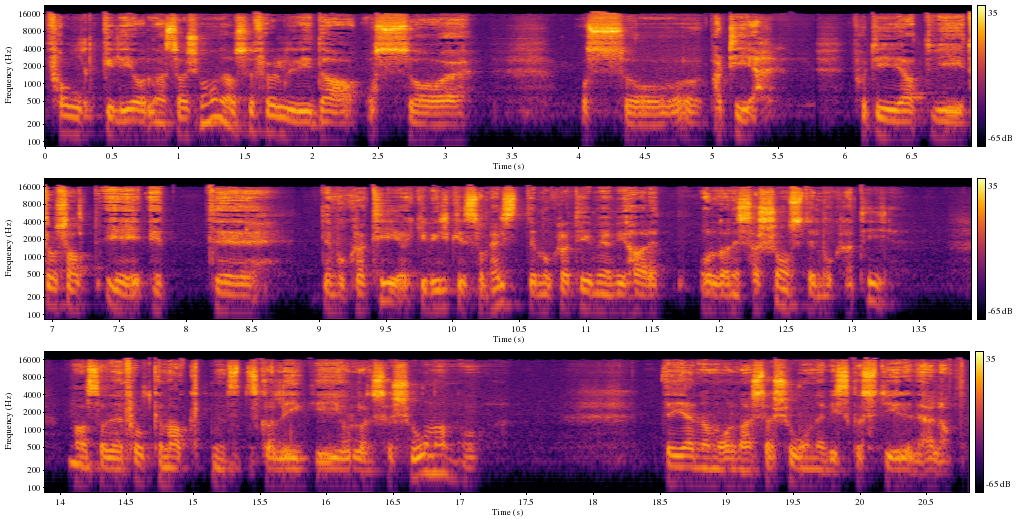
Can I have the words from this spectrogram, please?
folkelige organisasjoner, og selvfølgelig da også, også partiet. Fordi at vi tross alt er et demokrati, og ikke hvilket som helst demokrati, men vi har et organisasjonsdemokrati. Mm. Altså den folkemakten skal ligge i organisasjonene, og det er gjennom organisasjonene vi skal styre det her landet.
